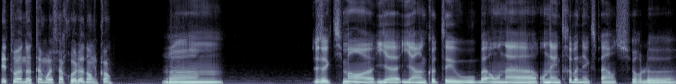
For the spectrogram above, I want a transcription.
Et toi, Anna, t'aimerais faire quoi, là, dans le camp? Euh, effectivement, euh, il y, a, il y a un côté où bah, on, a, on a une très bonne expérience sur le.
